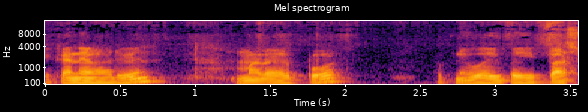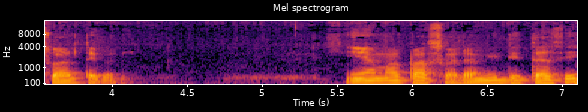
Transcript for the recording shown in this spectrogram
এখানে মারবেন, মারার পর আপনি ওয়াইফাই পাসওয়ার্ড দেবেন। এই আমার পাসওয়ার্ড আমি দিতেছি।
